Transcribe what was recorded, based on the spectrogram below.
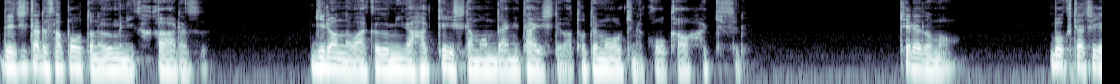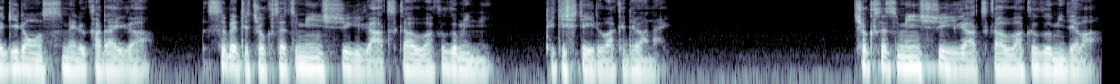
デジタルサポートの有無にかかわらず、議論の枠組みがはっきりした問題に対してはとても大きな効果を発揮する。けれども、僕たちが議論を進める課題が、すべて直接民主主義が扱う枠組みに適しているわけではない。直接民主主義が扱う枠組みでは、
